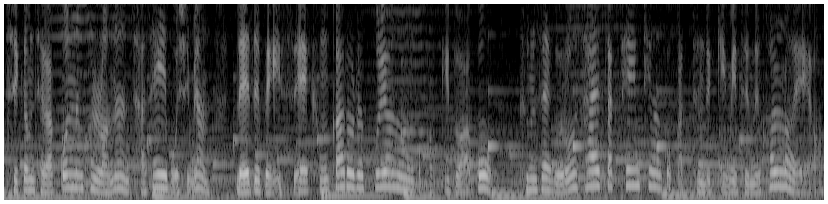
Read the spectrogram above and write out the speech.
지금 제가 꽂는 컬러는 자세히 보시면 레드 베이스에 금가루를 뿌려놓은 것 같기도 하고 금색으로 살짝 페인팅한 것 같은 느낌이 드는 컬러예요.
